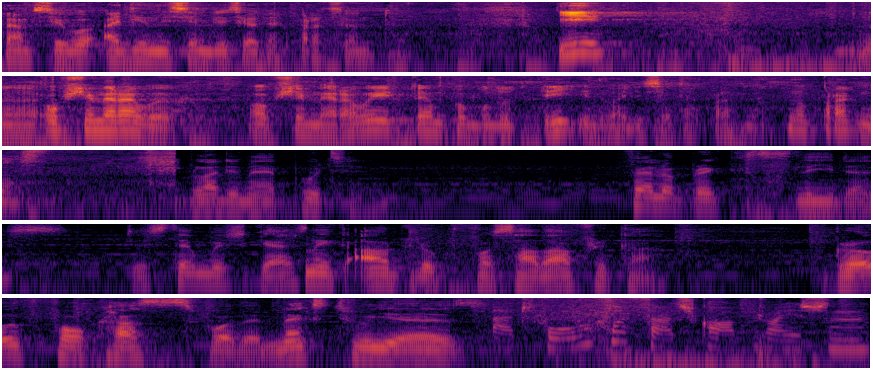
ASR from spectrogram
там всего 1,7%, и э, общемировых общемировые темпы будут 3,2%. Ну, прогноз. Vladimir Putin, fellow BRICS leaders, distinguished guests, make outlook for South Africa. Growth forecasts for the next two years. Platform for such cooperation.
